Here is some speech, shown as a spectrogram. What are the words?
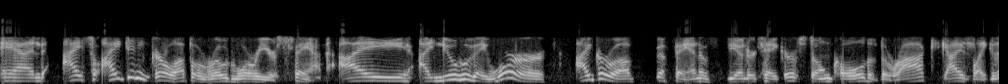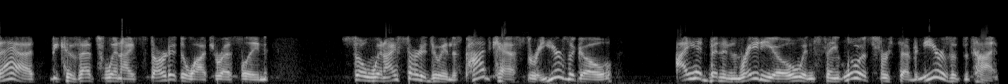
and I so I didn't grow up a Road Warriors fan. I I knew who they were. I grew up a fan of The Undertaker, of Stone Cold, of The Rock, guys like that, because that's when I started to watch wrestling. So when I started doing this podcast three years ago, I had been in radio in St. Louis for seven years at the time.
